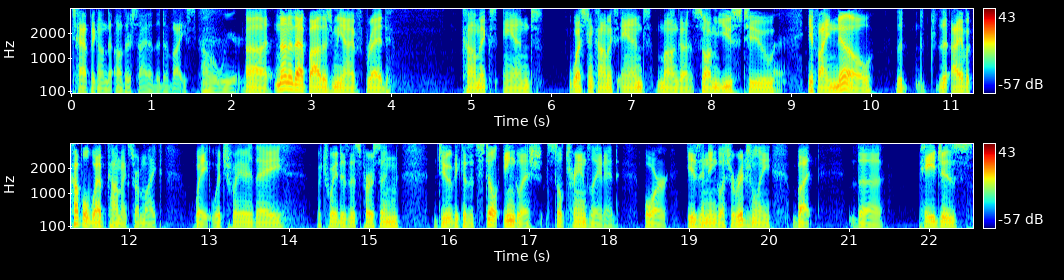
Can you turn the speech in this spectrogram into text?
tapping on the other side of the device. oh, weird. Uh, none of that bothers me. I've read comics and Western comics and manga, so I'm used to Right. if I know that that I have a couple web comics where I'm like, wait, which way are they? Which way does this person do it? Because it's still English, it's still translated, or is in English originally, but the pages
